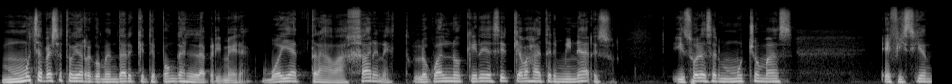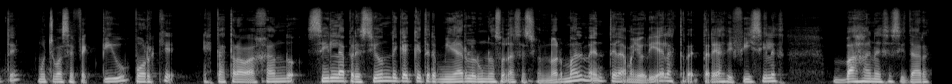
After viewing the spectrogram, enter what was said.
Muchas veces te voy a recomendar que te pongas la primera, voy a trabajar en esto, lo cual no quiere decir que vas a terminar eso. Y suele ser mucho más eficiente, mucho más efectivo, porque estás trabajando sin la presión de que hay que terminarlo en una sola sesión. Normalmente la mayoría de las tareas difíciles vas a necesitar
